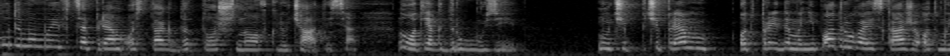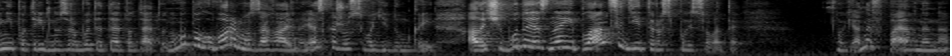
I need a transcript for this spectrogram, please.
будемо ми в це прям ось так дотошно включатися? Ну, от як друзі. Ну, чи, чи прям от прийде мені подруга і скаже, от мені потрібно зробити те-то, те-то. Ну, ми поговоримо загально, я скажу свої думки. Але чи буду я з неї план сидіти розписувати? Ну, я не впевнена.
